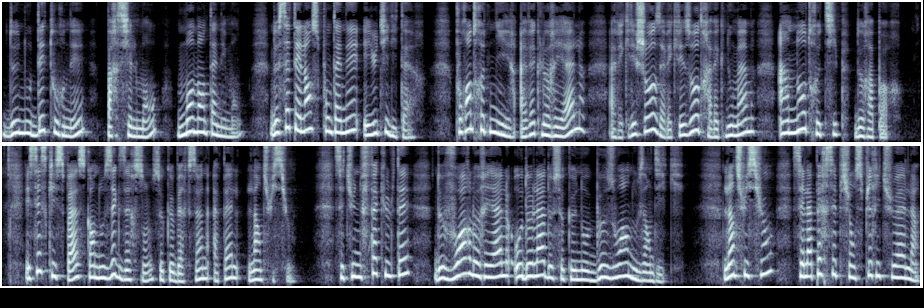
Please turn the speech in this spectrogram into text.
de nous détourner partiellement, momentanément, de cet élan spontané et utilitaire, pour entretenir avec le réel, avec les choses, avec les autres, avec nous-mêmes, un autre type de rapport. Et c'est ce qui se passe quand nous exerçons ce que Bergson appelle l'intuition. C'est une faculté de voir le réel au-delà de ce que nos besoins nous indiquent. L'intuition, c'est la perception spirituelle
